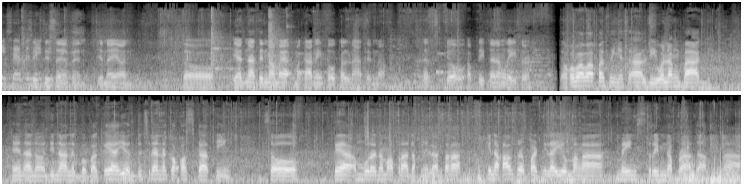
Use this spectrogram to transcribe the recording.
67.96. 67. Yan na yun. So, i-add natin mamaya magkano yung total natin, no? Let's go. Update na lang later. So, kung mapapansin niyo sa Aldi, walang bag. And ano, hindi na nagbabag. Kaya yun, dun sila nagka-cost cutting. So, kaya ang mura ng mga product nila. Saka, kina-counterpart nila yung mga mainstream na product na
